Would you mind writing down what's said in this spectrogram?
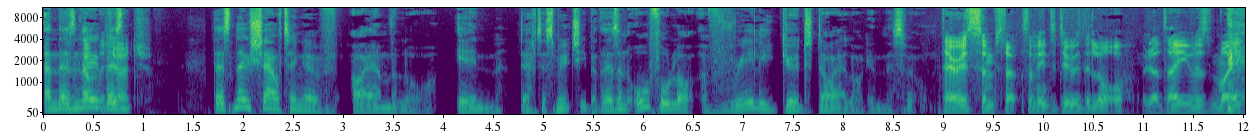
and there's Here no the there's, judge. there's no shouting of "I am the law" in Death to Smoochy, but there's an awful lot of really good dialogue in this film. There is some stuff, something to do with the law, which I'll tell you was my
